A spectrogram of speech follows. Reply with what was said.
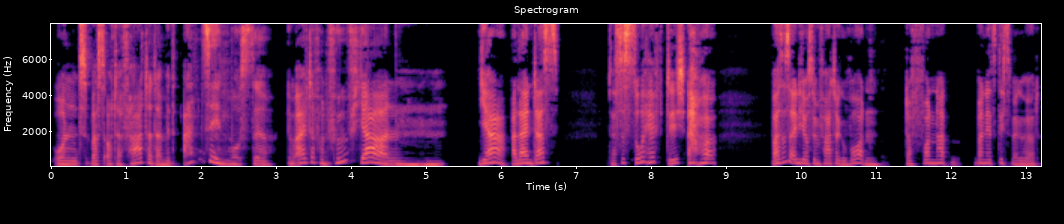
Und was auch der Vater damit ansehen musste, im Alter von fünf Jahren. Mhm. Ja, allein das, das ist so heftig, aber was ist eigentlich aus dem Vater geworden? Davon hat man jetzt nichts mehr gehört.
